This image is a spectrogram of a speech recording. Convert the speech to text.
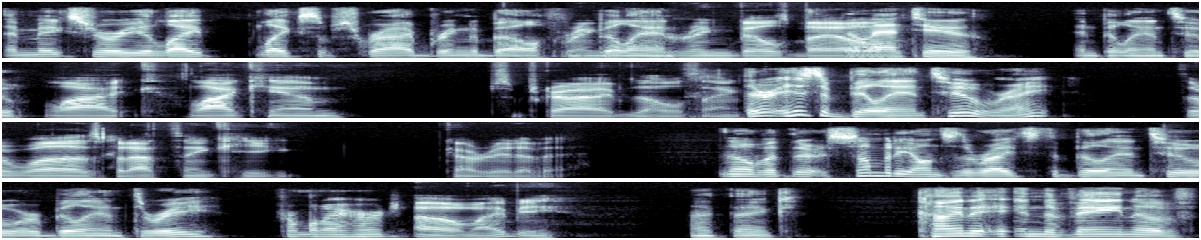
And make sure you like, like, subscribe, ring the bell Ring Bill Ann Ring Bill's bell. Bill Ann too. and Bill Ann too. Like, like him, subscribe, the whole thing. There is a Bill Ann too, right? There was, but I think he got rid of it. No, but there somebody owns the rights to Bill Ann two or Bill Ann three, from what I heard. Oh, maybe. I think, kind of in the vein of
